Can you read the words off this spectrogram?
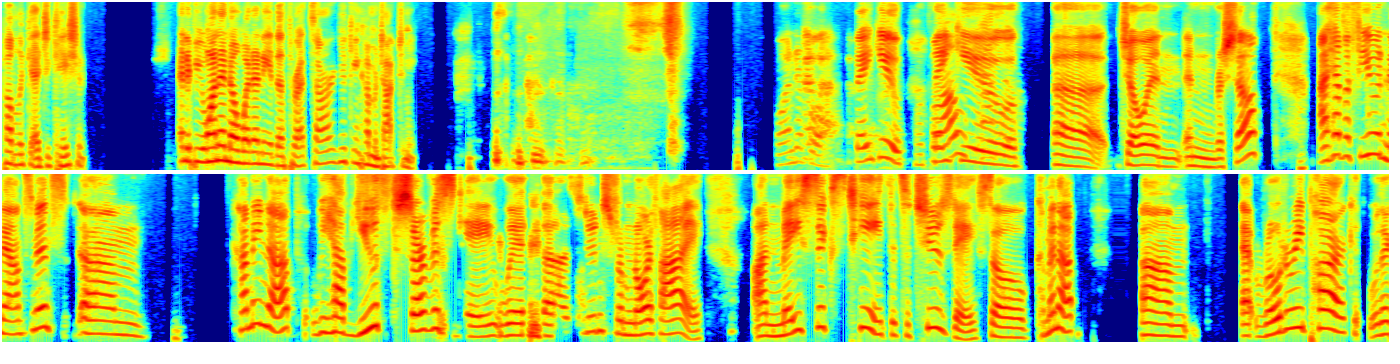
public education. And if you want to know what any of the threats are, you can come and talk to me. Wonderful. Thank you. Well, Thank you, uh, Joe and, and Rochelle. I have a few announcements. Um, coming up, we have Youth Service Day with uh, students from North High on May 16th. It's a Tuesday. So coming up um, at Rotary Park, where they're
